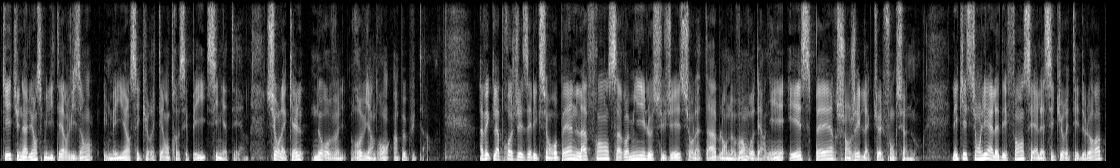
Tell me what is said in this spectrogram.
qui est une alliance militaire visant une meilleure sécurité entre ses pays signataires, sur laquelle nous reviendrons un peu plus tard. Avec l'approche des élections européennes, la France a remis le sujet sur la table en novembre dernier et espère changer l'actuel fonctionnement. Les questions liées à la défense et à la sécurité de l'Europe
